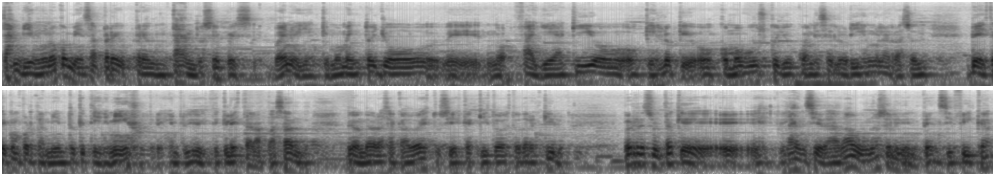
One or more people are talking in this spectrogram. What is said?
también uno comienza preguntándose, pues, bueno, ¿y en qué momento yo eh, no, fallé aquí o, qué es lo que, o cómo busco yo cuál es el origen o la razón de este comportamiento que tiene mi hijo, por ejemplo, y ¿qué le estará pasando? ¿De dónde habrá sacado esto? Si es que aquí todo está tranquilo. Pues resulta que eh, eh, la ansiedad a uno se le intensifica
